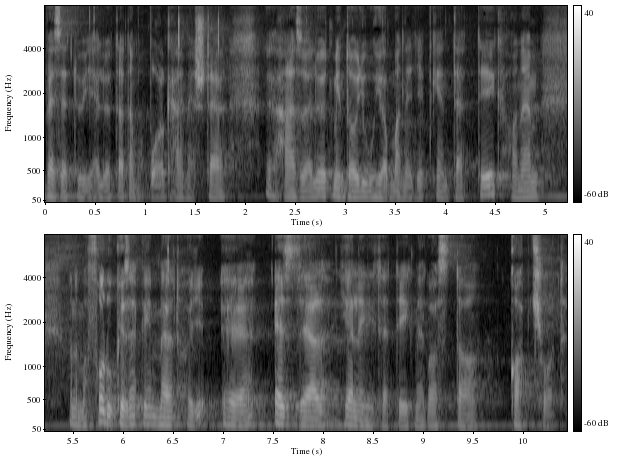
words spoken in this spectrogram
vezetője előtt, tehát nem a polgármester háza előtt, mint ahogy újabban egyébként tették, hanem, hanem a falu közepén, mert hogy ezzel jelenítették meg azt a kapcsot,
